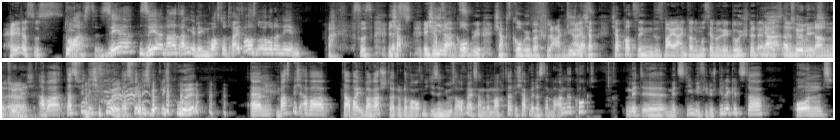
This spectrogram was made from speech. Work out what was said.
Hey, das ist. Du hast sehr, sehr nah dran gelegen. Du warst nur 3000 Euro daneben. Das ist, ich Das hab's, ich hab's halt grob, ich hab's grob überschlagen. Ja, ich hab, ich hab kurz den, das war ja einfach, du musst ja nur den Durchschnitt Ja, errechnen. natürlich, und dann, natürlich. Aber das finde ich cool. Das finde ich wirklich cool. Ähm, was mich aber dabei überrascht hat oder worauf mich diese News aufmerksam gemacht hat, ich habe mir das dann mal angeguckt mit, äh, mit Steam, wie viele Spiele gibt's da? Und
